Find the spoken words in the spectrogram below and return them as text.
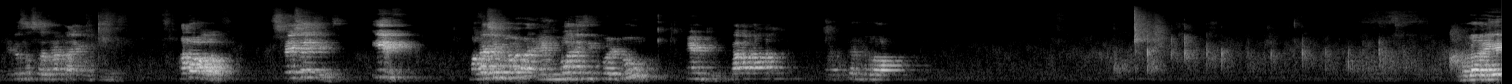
म्हणजे कसं सरला टाइम आता बघा स्पेशल केस इफ़ मगाशी बोललो ना m1 is equal to m2 काय म्हणा पटकन बोला बोला रे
